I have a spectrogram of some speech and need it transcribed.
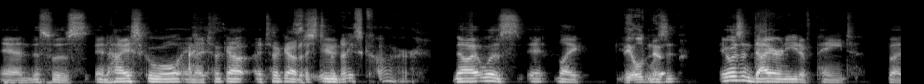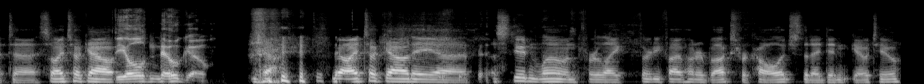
and this was in high school. And I took out I took out It's a like, ooh, student. nice car. No, it was it like The old it was, it was in dire need of paint, but uh, so I took out The old no go. yeah no I took out a uh, a student loan for like thirty five hundred bucks for college that I didn't go to,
